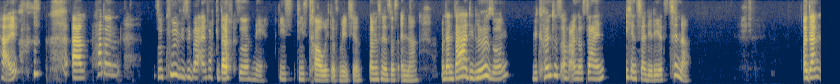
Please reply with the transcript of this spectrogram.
Hi. ähm, hat dann so cool, wie sie war, einfach gedacht, so, nee, die ist, die ist traurig, das Mädchen. Da müssen wir jetzt was ändern. Und dann war die Lösung, wie könnte es auch anders sein? Ich installiere dir jetzt Tinder. Und dann,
